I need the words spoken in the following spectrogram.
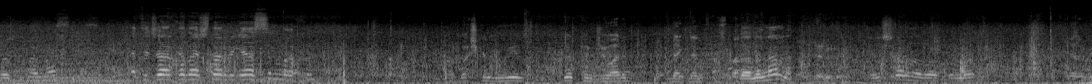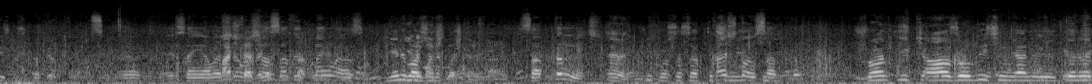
Çocuklar nasılsınız? Üretici arkadaşlar bir gelsin bakın. Başkanım bugün 4 ton civarı beklentimiz var. Dönüme mi? İnşallah bakın. Ya. Yani 3,5 4 ton aslında. Evet. E sen yavaş yavaş hasat etmen lazım. Yeni başladık başkanım. Sattın mı hiç? Evet, bir posta sattık. Kaç Şimdi ton iki- sattın? Şu an ilk ağız olduğu için yani döneme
